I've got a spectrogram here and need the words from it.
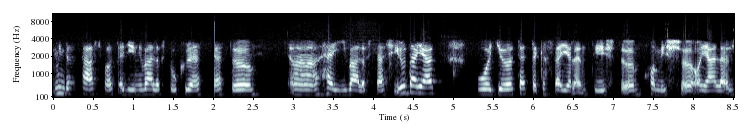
minden 106 egyéni választókületet helyi választási irodáját, hogy tettek-e feljelentést hamis ajánlás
